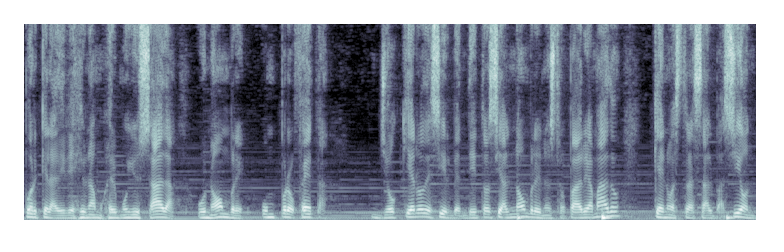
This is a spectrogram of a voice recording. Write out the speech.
porque la dirige una mujer muy usada, un hombre, un profeta. Yo quiero decir, bendito sea el nombre de nuestro Padre amado, que nuestra salvación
